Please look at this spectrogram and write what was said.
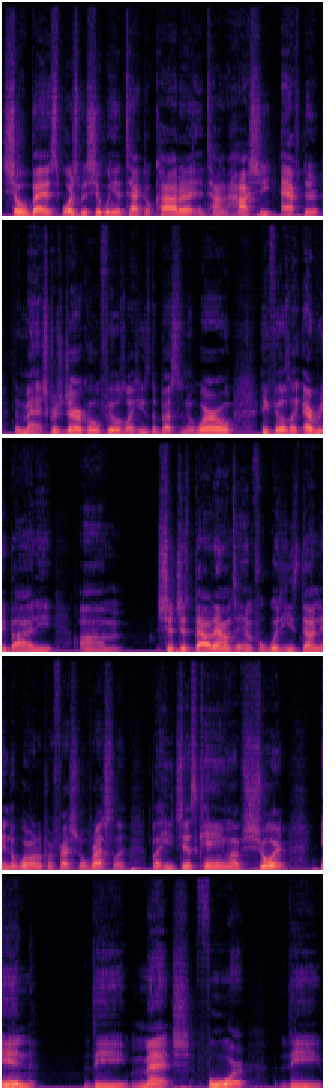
show bad sportsmanship when he attacked Okada and Tanahashi after the match. Chris Jericho feels like he's the best in the world. He feels like everybody um, should just bow down to him for what he's done in the world of professional wrestling. But he just came up short in the match for the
